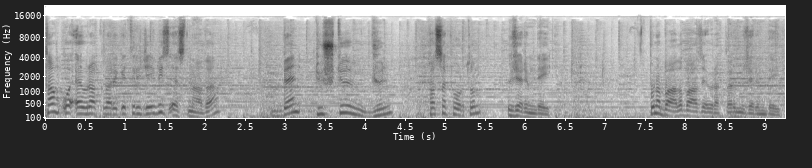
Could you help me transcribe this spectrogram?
Tam o evrakları getireceğimiz esnada ben düştüğüm gün pasaportum üzerimdeydi. Buna bağlı bazı evraklarım üzerimdeydi.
